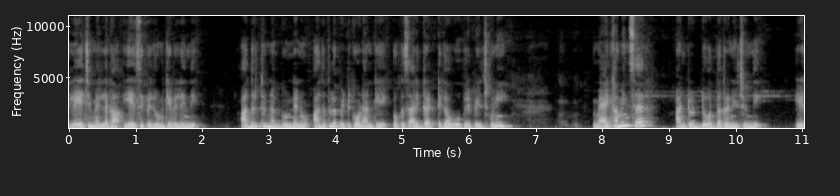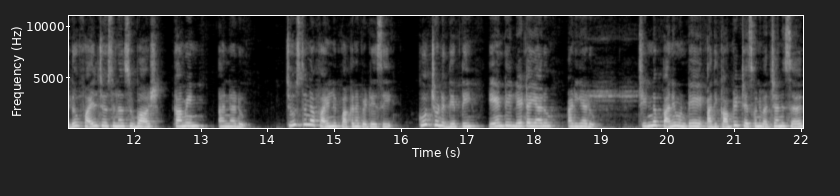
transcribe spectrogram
లేచి మెల్లగా ఏసీపీ రూమ్కి వెళ్ళింది. అదురుతున్న గుండెను అదుపులో పెట్టుకోవడానికి ఒకసారి గట్టిగా ఊపిరి పీల్చుకుని may I come in sir. అంటూ డోర్ దగ్గర నిల్చుంది. ఏదో ఫైల్ చూస్తున్న సుభాష్ కమిన్ అన్నాడు. చూస్తున్న ఫైల్ని పక్కన పెట్టేసి కూర్చోండి దీప్తి ఏంటి లేట్ అయ్యారు? అడిగాడు. చిన్న పని ఉంటే అది కంప్లీట్ చేసుకుని వచ్చాను సార్.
